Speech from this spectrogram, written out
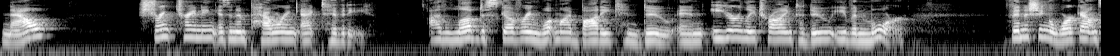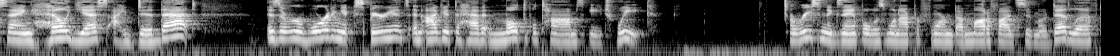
Now, strength training is an empowering activity. I love discovering what my body can do and eagerly trying to do even more. Finishing a workout and saying, hell yes, I did that, is a rewarding experience, and I get to have it multiple times each week. A recent example was when I performed a modified sumo deadlift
